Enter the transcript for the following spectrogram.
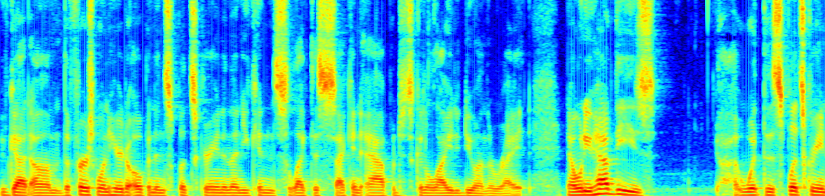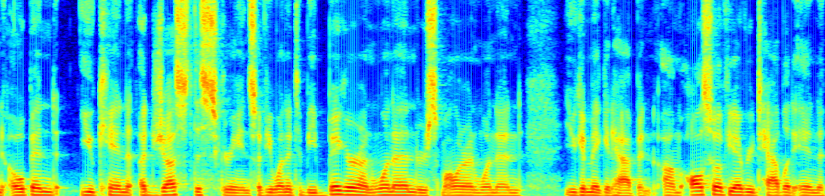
we've got um, the first one here to open in split screen, and then you can select a second app, which is going to allow you to do on the right. Now, when you have these uh, with the split screen opened, you can adjust the screen. So if you want it to be bigger on one end or smaller on one end, you can make it happen. Um, also, if you have your tablet in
